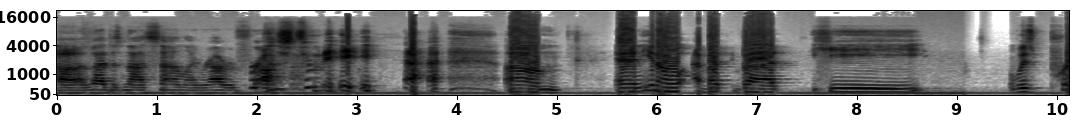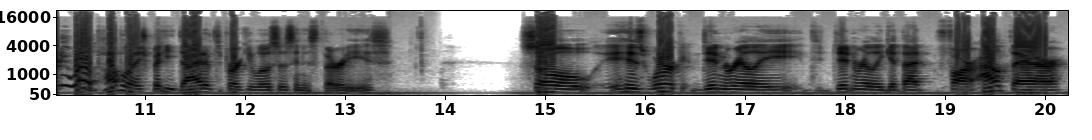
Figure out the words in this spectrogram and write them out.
Uh, that does not sound like Robert Frost to me. um, and you know, but but he was pretty well published, but he died of tuberculosis in his thirties. So his work didn't really didn't really get that far out there,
